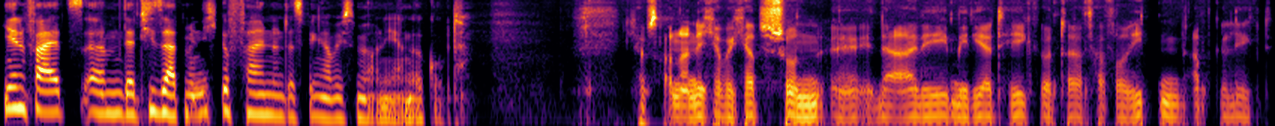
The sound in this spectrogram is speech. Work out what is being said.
Jedenfalls, ähm, der Teaser hat mir nicht gefallen und deswegen habe ich es mir auch nicht angeguckt. Ich habe es auch noch nicht, aber ich habe es schon äh, in der ARD-Mediathek unter Favoriten abgelegt.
